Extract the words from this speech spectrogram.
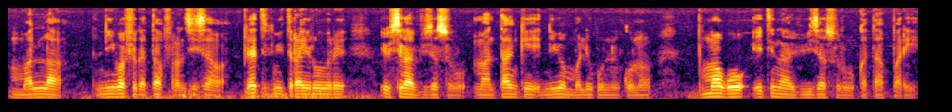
mali la n'i b'a fɛ ka taa faransi sa peut-être n'i taara yɔrɔ wɛrɛ i bɛ se ka visa sɔrɔ mais en tant que n'i bɛ mali kɔni kɔnɔ bamakɔ e tɛna visa sɔrɔ ka taa paris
